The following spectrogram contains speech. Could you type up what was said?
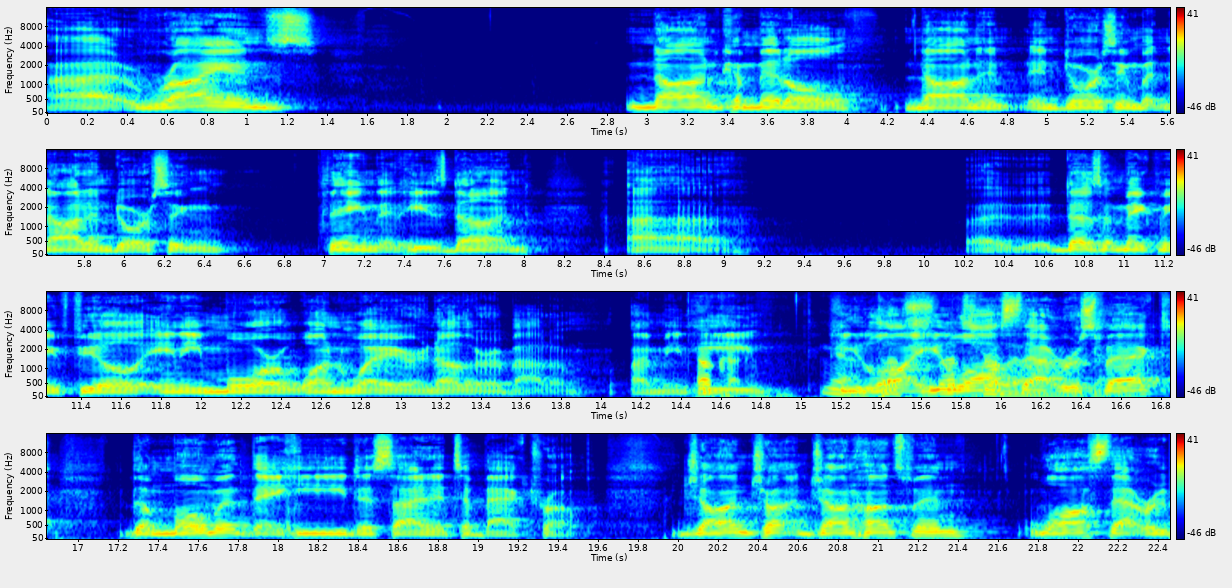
Uh, Ryan's non-committal, non-endorsing, but not endorsing thing that he's done uh, uh, doesn't make me feel any more one way or another about him. I mean, he Okay. Yeah, he, lo- that's- he that's lost really that respect the moment that he decided to back Trump. John John, Jon Huntsman lost that re-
